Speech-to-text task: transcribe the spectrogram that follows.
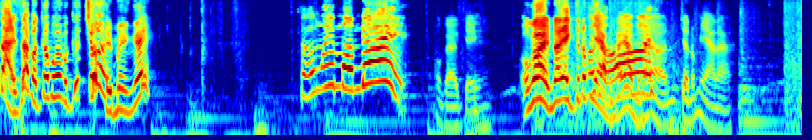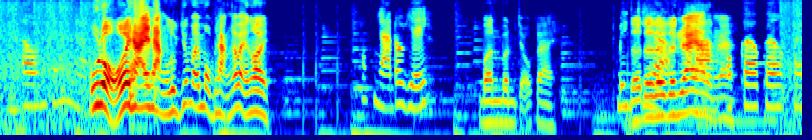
Tại sao mà các bạn mà cứ chửi mình ấy? Thôi ông im mồm đi. ok chị ok nó đang trên nóc nhà mình thấy không? Thấy không? Trên nóc nhà nè Ui dồi ôi hai thằng luôn chứ không phải một thằng các bạn ơi. Nóc nhà đâu vậy? Bên bên chỗ cây Bên Đừng- kia đừng- đừng ra nha, À, đừng ra. Ok ok ok.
